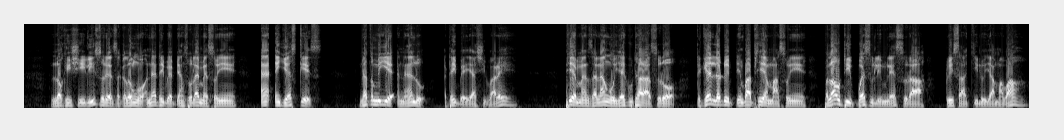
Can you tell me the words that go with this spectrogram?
။ Lucky Shili ဆိုတဲ့စကားလုံးကိုအနက်အဓိပ္ပာယ်ပြန်ဆိုလိုက်မယ်ဆိုရင် an injustice case နတ်သမီးရဲ့အနမ်းလို့အဓိပ္ပာယ်ရရှိပါတယ်။ဖြစ်ရမှန်ဇာတ်လမ်းကိုရိုက်ကူးထားတာဆိုတော့တကယ်လက်တွေ့ပြင်ပဖြစ်ရမှာဆိုရင်ဘလောက်အထိပွဲစုလိမ့်မလဲဆိုတာတွေးဆကြည့်လို့ရမှာပါ။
